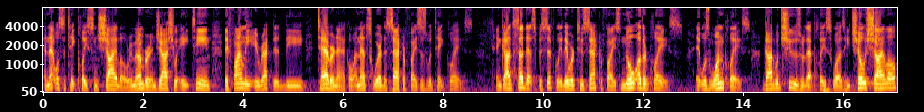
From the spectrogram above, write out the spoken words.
and that was to take place in Shiloh. Remember, in Joshua 18, they finally erected the tabernacle, and that's where the sacrifices would take place. And God said that specifically. They were to sacrifice no other place, it was one place. God would choose where that place was. He chose Shiloh,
